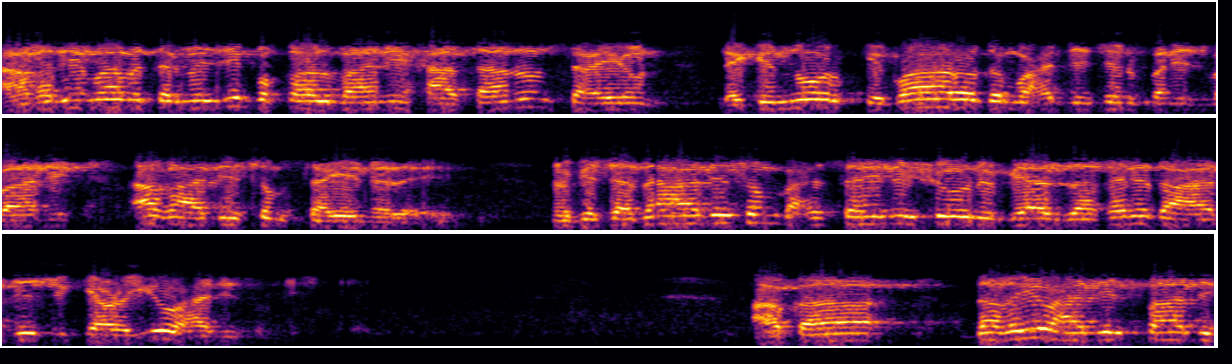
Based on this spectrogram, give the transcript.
هغه د امام ترمذی په قول باندې حسن صحیحون لیکن نور کبار او د محدثین په نسبانه هغه حدیث هم صحیح نه دی نو که چې دا حدیث هم بحث صحیح نشو نو بیا ذخیره د حادث کې یو حدیث هم اکا دغه یو حدیث پاتې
